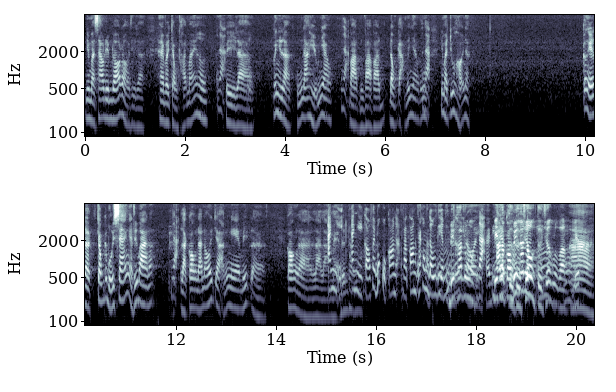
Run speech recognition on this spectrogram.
nhưng mà sau đêm đó rồi thì là hai vợ chồng thoải mái hơn Dạ. vì là có như là cũng đã hiểu nhau Dạ. và và và đồng cảm với nhau đúng không Dạ. nhưng mà chú hỏi nè có nghĩa là trong cái buổi sáng ngày thứ ba đó Dạ. là con đã nói cho ảnh nghe biết là con là là là Anh mẹ thân anh ấy có Facebook của con ạ và con cũng Chắc không là giấu biết giếm. Biết hết luôn rồi, không? Dạ. phải À, là con từ, biết từ hết trước luôn. từ trước luôn vâng biết à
